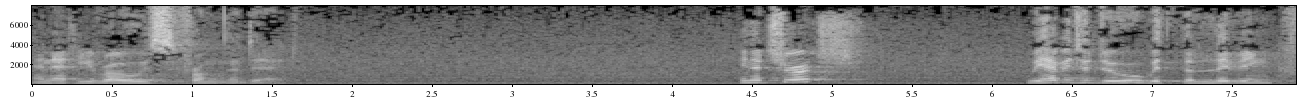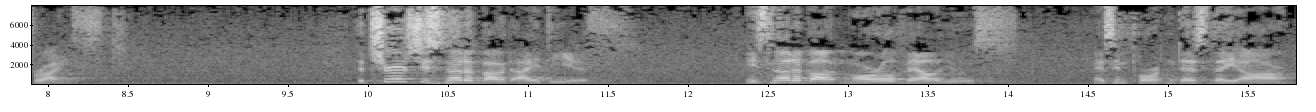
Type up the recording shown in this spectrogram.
and that he rose from the dead. In a church, we have it to do with the living Christ. The church is not about ideas. It's not about moral values, as important as they are.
